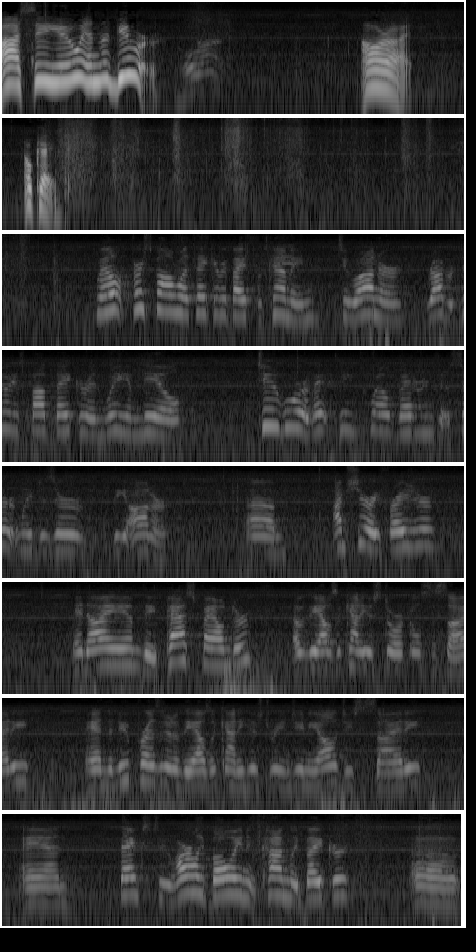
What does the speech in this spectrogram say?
I see you in the viewer. All right. All right. Okay. Well, first of all, I want to thank everybody for coming to honor Robert Julius Bob Baker and William Neal, two War of 1812 veterans that certainly deserve the honor. Um, I'm Sherry Frazier, and I am the past founder of the Owsley County Historical Society and the new president of the Owsley County History and Genealogy Society. And thanks to Harley Bowling and Conley Baker, uh,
